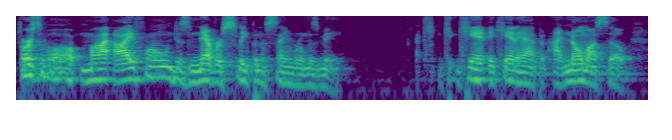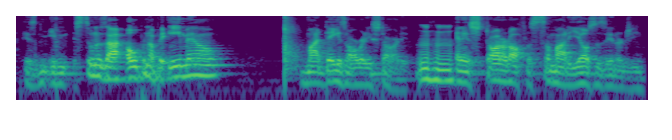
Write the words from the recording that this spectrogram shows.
First of all, my iPhone does never sleep in the same room as me. I can't, can't it can't happen. I know myself. As, as soon as I open up an email, my day's already started. And it started off with somebody else's energy.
